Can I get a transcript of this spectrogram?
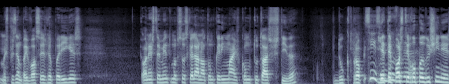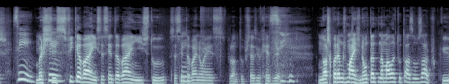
mas, por exemplo, em vocês, raparigas, honestamente, uma pessoa se calhar nota um bocadinho mais como tu estás vestida do que próprio. Sim, e até podes ter dúvida. roupa do chinês. Sim. Mas sim. se, se fica bem, se assenta bem e isso tudo, se assenta Sim. bem não é esse. Pronto, tu percebes o que eu quero dizer. Nós reparamos mais, não tanto na mala que tu estás a usar, porque.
